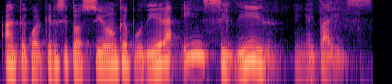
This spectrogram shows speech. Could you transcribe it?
ante cualquier situación que pudiera incidir en el país.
